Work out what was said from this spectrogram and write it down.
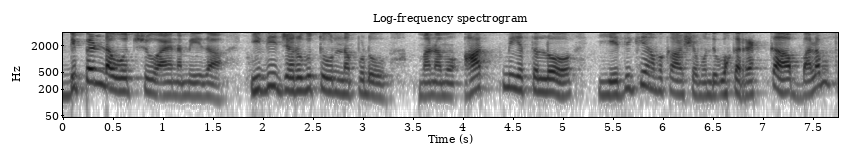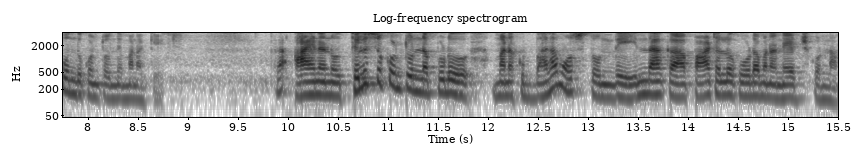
డిపెండ్ అవ్వచ్చు ఆయన మీద. ఇది జరుగుతూ ఉన్నప్పుడు మనము ఆత్మీయతలో ఎదిగే అవకాశం ఉంది. ఒక రెక్క బలం పొందుకుంటుంది మనకి. ఆయనను తెలుసుకుంటున్నప్పుడు మనకు బలం వస్తుంది. ఇందాక పాటలో కూడా మనం నేర్చుకున్నాం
